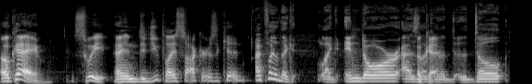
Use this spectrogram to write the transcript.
okay, sweet. And did you play soccer as a kid? I played like like indoor as like Okay. an adult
